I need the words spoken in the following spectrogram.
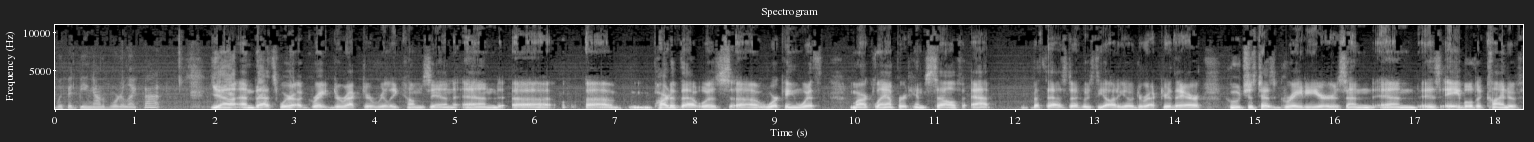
with it being out of order like that. Yeah, and that's where a great director really comes in. And uh, uh, part of that was uh, working with Mark Lampert himself at Bethesda, who's the audio director there, who just has great ears and and is able to kind of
